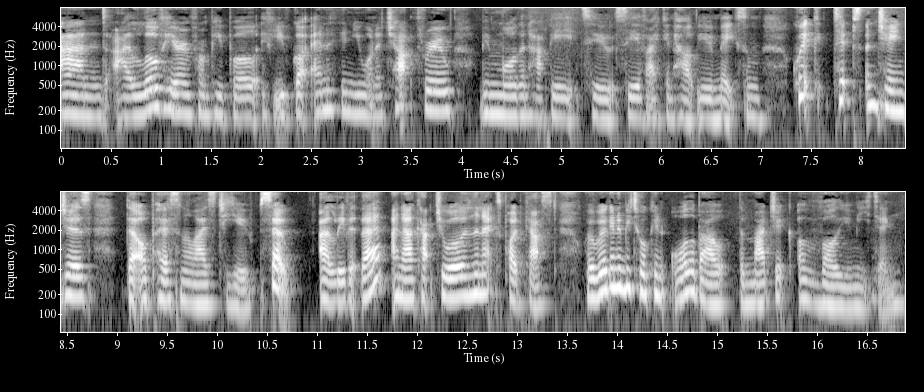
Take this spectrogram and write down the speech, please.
and I love hearing from people. If you've got anything you want to chat through, I'd be more than happy to see if I can help you make some quick tips and changes that are personalized to you. So I'll leave it there and I'll catch you all in the next podcast where we're going to be talking all about the magic of volume eating.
